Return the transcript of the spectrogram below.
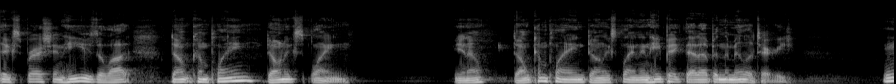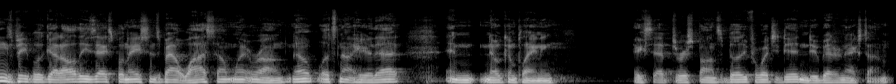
expression he used a lot. Don't complain. Don't explain. You know. Don't complain. Don't explain. And he picked that up in the military. There's people who got all these explanations about why something went wrong. Nope, let's not hear that. And no complaining. Accept the responsibility for what you did and do better next time.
